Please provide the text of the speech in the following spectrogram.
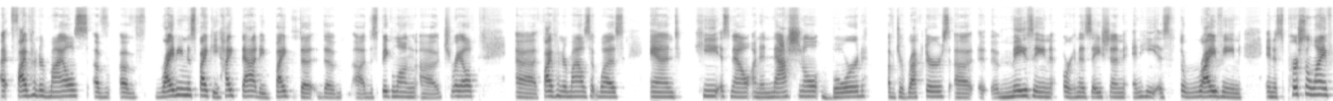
at 500 miles of of riding his bike. He hiked that. He biked the the uh, this big long uh, trail, uh, 500 miles it was, and he is now on a national board of directors, uh, amazing organization, and he is thriving in his personal life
